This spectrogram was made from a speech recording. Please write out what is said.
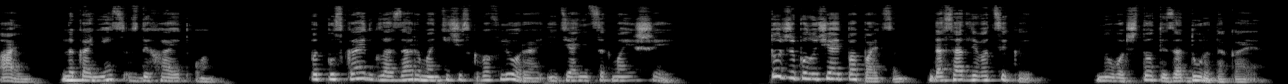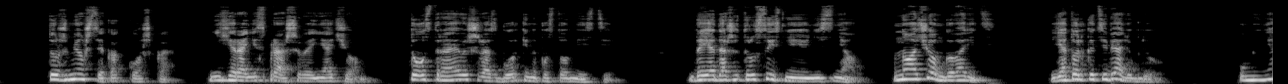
Аль, наконец вздыхает он. Подпускает глаза романтического флера и тянется к моей шее. Тут же получает по пальцам, досадливо цыкает. Ну вот что ты за дура такая? То жмешься, как кошка, ни хера не спрашивая ни о чем, то устраиваешь разборки на пустом месте. Да я даже трусы с нее не снял. Ну о чем говорить? Я только тебя люблю. У меня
